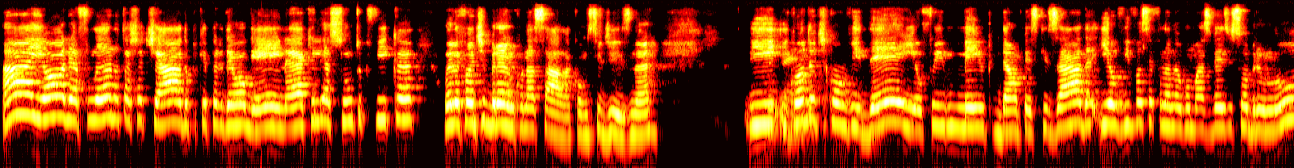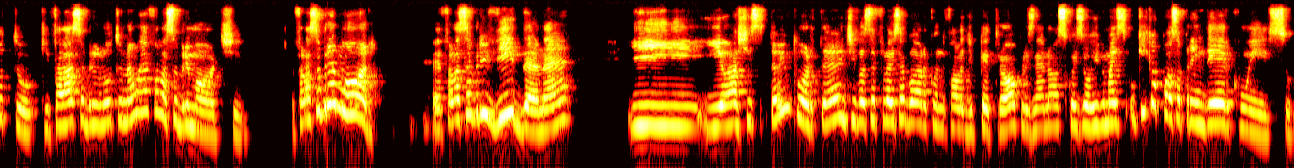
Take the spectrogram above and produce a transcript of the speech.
Ai, olha, fulano está chateado porque perdeu alguém, né? Aquele assunto que fica o elefante branco na sala, como se diz, né? E, e, quando eu te convidei, eu fui meio que dar uma pesquisada e eu vi você falando algumas vezes sobre o luto, que falar sobre o luto não é falar sobre morte, é falar sobre amor, é falar sobre vida, né? E, e, eu acho isso tão importante. Você falou isso agora, quando fala de Petrópolis, né? Nossa, coisa horrível, mas o que, que eu posso aprender com isso?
